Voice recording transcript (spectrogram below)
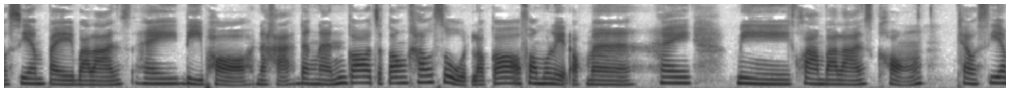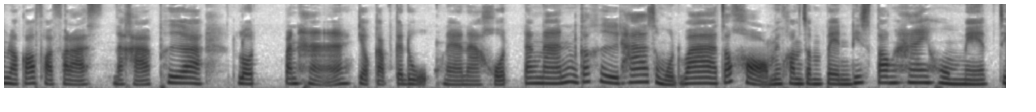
ลเซียมไป balance ให้ดีพอนะคะ ดังนั้นก็จะต้องเข้าสูตรแล้วก็ formulate ออกมา ให้มีความ balance ของแคลเซียมแล้วก็ฟอสฟอรัสนะคะ เพื่อลด ปัญหาเกี่ยวกับกระดูกในอนาคต ดังนั้นก็คือถ้าสมมติว่าเจ้าของมีความจำเป็นที่จะต้องให้ homemade จ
